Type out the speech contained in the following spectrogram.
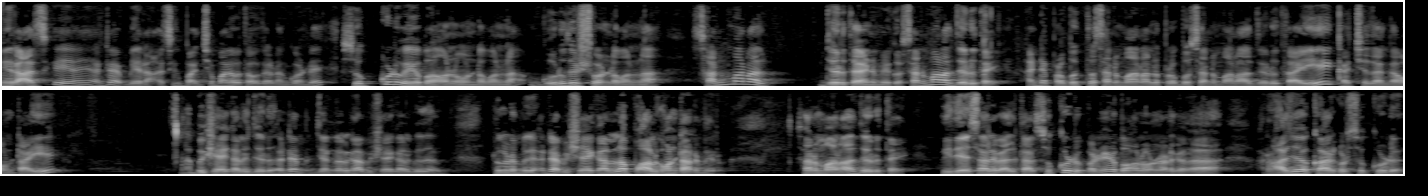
మీ రాశికి అంటే మీ రాశికి పంచమాధిపతి అవుతాడు అనుకోండి. శుక్రుడు ఏ భావంలో ఉండడం వలన గురుదృష్టి ఉండడం వలన సన్మానాలు జరుగుతాయండి మీకు. సన్మానాలు జరుగుతాయి. అంటే ప్రభుత్వ సన్మానాలు ప్రభు సన్మానాలు జరుగుతాయి ఖచ్చితంగా ఉంటాయి. అభిషేకాలు జరుగు అంటే జనరల్గా అభిషేకాలు కూడా మీరు- అంటే అభిషేకాల్లో పాల్గొంటారు మీరు. సన్మానాలు జరుగుతాయి. విదేశాలు వెళ్తారు. శుక్రుడు పన్నెండు భావంలో ఉన్నాడు కదా. రాజయోగకారకుడు శుక్రుడు.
